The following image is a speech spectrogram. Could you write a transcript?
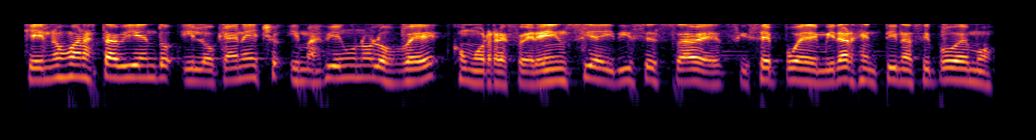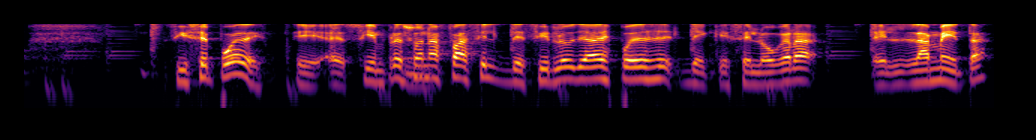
que nos van a estar viendo y lo que han hecho, y más bien uno los ve como referencia y dice, sabes, si se puede, mira Argentina, si podemos sí se puede. Eh, siempre suena fácil decirlo ya después de, de que se logra el, la meta.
